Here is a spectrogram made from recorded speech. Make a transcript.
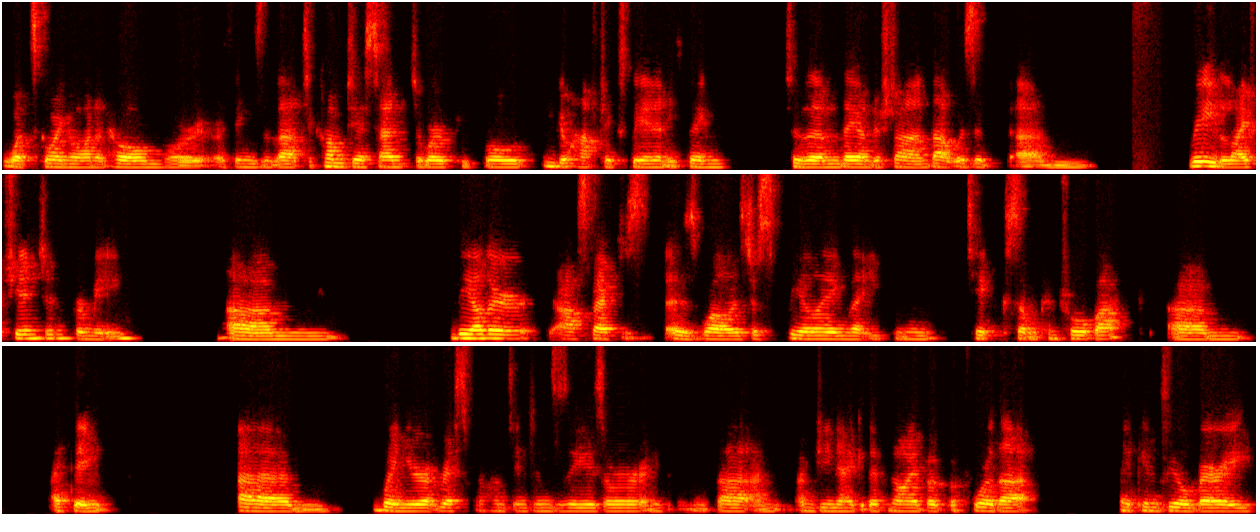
what's going on at home or, or things like that to come to a center where people you don't have to explain anything to them. They understand. That was a um, really life-changing for me. Um, the other aspect is, as well is just feeling that you can take some control back. Um, i think um, when you're at risk for huntington's disease or anything like that i'm i'm g negative now but before that it can feel very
